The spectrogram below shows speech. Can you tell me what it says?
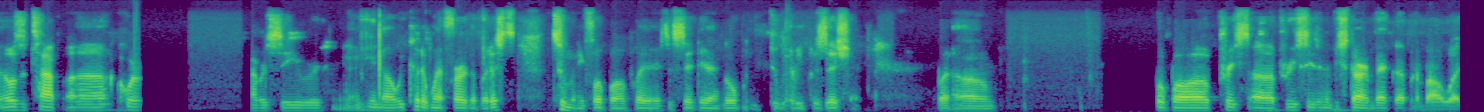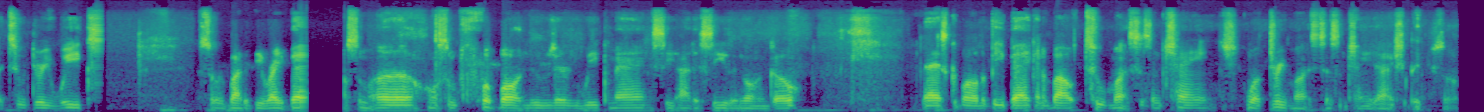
that was a top uh quarter receivers. You know, we could have went further, but it's too many football players to sit there and go do every position. But um, football pre uh, preseason to be starting back up in about what two three weeks. So we're about to be right back on some uh on some football news every week, man. See how the season gonna go. Basketball to be back in about two months and some change. Well, three months and some change actually. So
